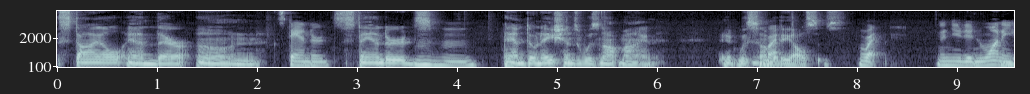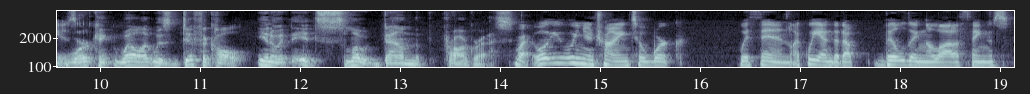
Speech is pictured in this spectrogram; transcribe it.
style and their own Standards. standards mm-hmm. and donations was not mine it was somebody Right. else's Right. And you didn't want to use it. working well it was difficult you know it, it slowed down the progress Right. Well, you, when you're trying to work within, like we ended up building a lot of things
